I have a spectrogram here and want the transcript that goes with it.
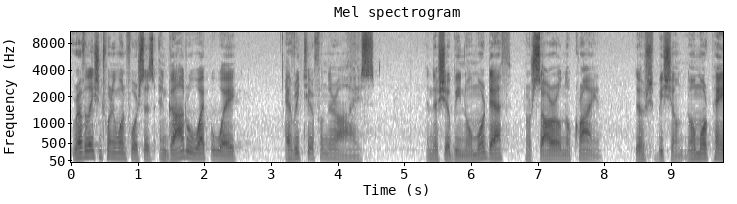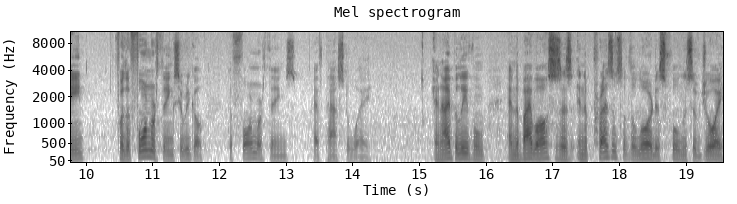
Revelation 21 4 says, And God will wipe away every tear from their eyes, and there shall be no more death, nor sorrow, nor crying. There shall be shown no more pain, for the former things, here we go, the former things have passed away. And I believe, and the Bible also says, in the presence of the Lord is fullness of joy.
